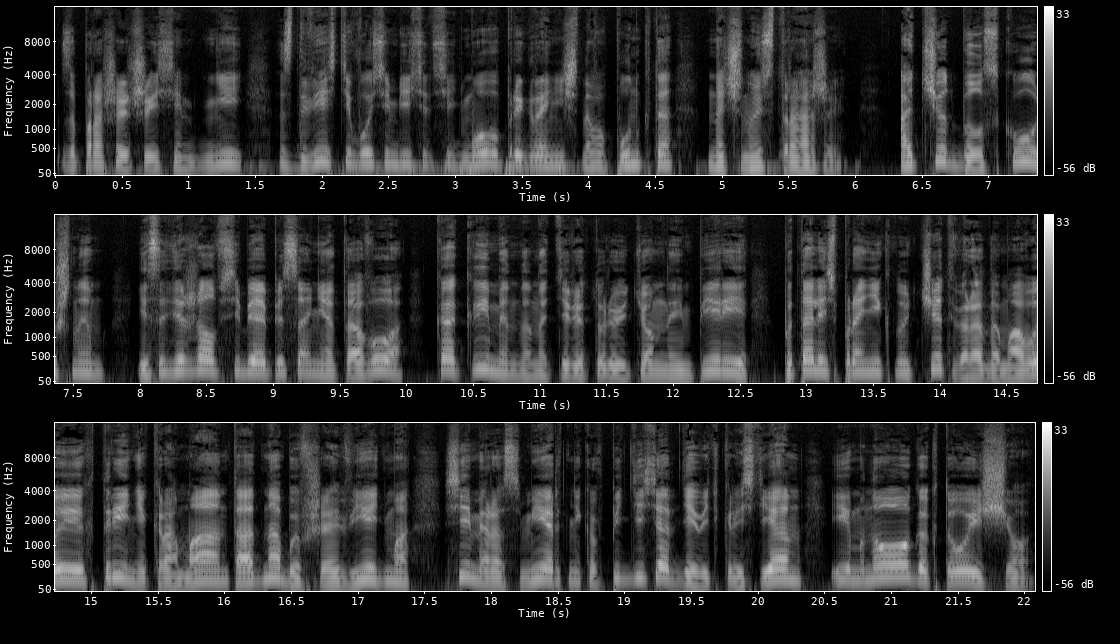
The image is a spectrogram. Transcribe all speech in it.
за прошедшие семь дней с 287-го приграничного пункта ночной стражи. Отчет был скучным и содержал в себе описание того, как именно на территорию Темной Империи пытались проникнуть четверо домовых, три некроманта, одна бывшая ведьма, семеро смертников, 59 крестьян и много кто еще.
